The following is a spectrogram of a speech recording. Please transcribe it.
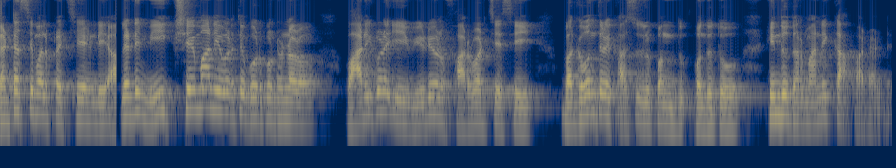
గంట సిమలు ప్రెస్ చేయండి. లేదంటే మీ క్షేమాన్ని ఎవరైతే కోరుకుంటున్నారో వారికి కూడా ఈ వీడియోను ఫార్వర్డ్ చేసి భగవంతుడి ఆశీస్సులు పొందు పొందుతూ హిందూ ధర్మాన్ని కాపాడండి.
